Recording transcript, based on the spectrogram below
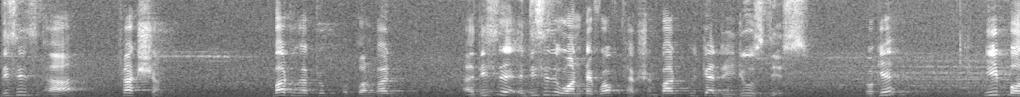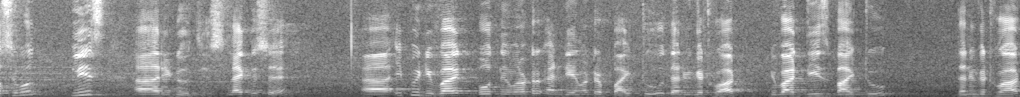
this is a fraction. But we have to convert uh, this is a, this is one type of fraction but we can reduce this. Okay? If possible please uh, reduce this. Like this way uh, if we divide both numerator and denominator by 2 then we get what? Divide these by 2 then you get what?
